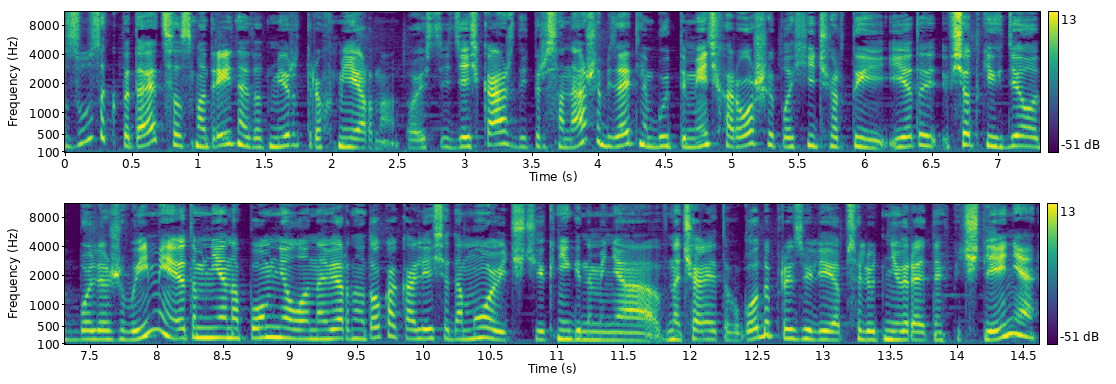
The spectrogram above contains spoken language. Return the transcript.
Зузак пытается смотреть на этот мир трехмерно. То есть здесь каждый персонаж обязательно будет иметь хорошие и плохие черты. И это все-таки их делает более живыми. Это мне напомнило, наверное, то, как Олеся Домович, чьи книги на меня в начале этого года произвели абсолютно невероятное впечатление.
